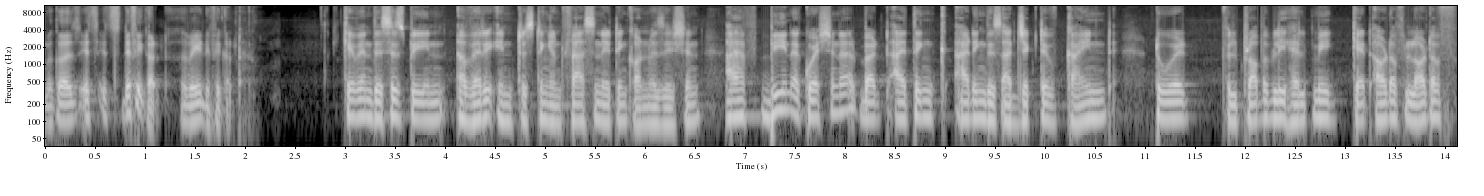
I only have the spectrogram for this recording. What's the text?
because it's it's difficult, very difficult. Kevin, this has been a very interesting and fascinating conversation. I have been a questioner, but I think adding this adjective kind to it will probably help me get out of a lot of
